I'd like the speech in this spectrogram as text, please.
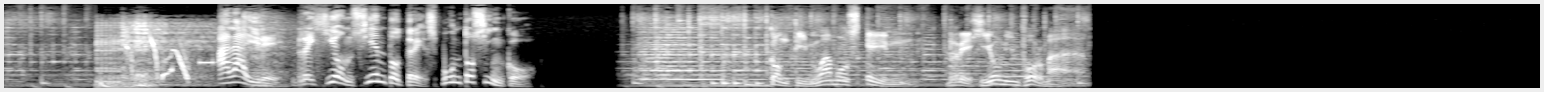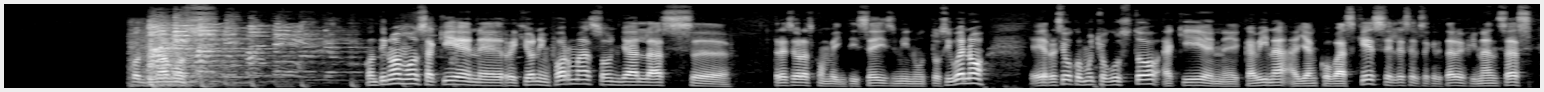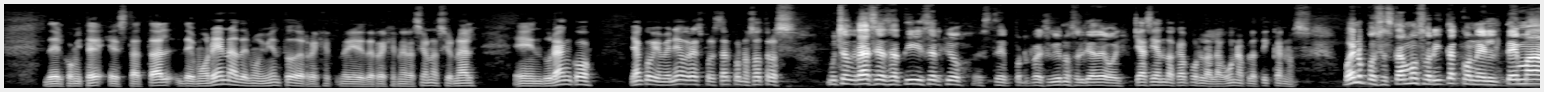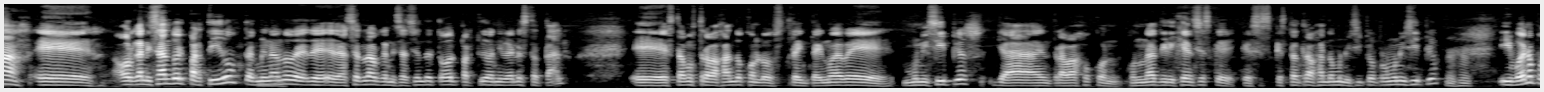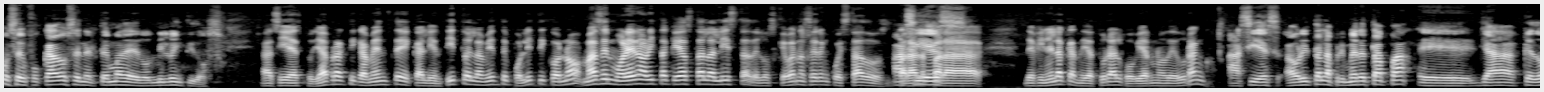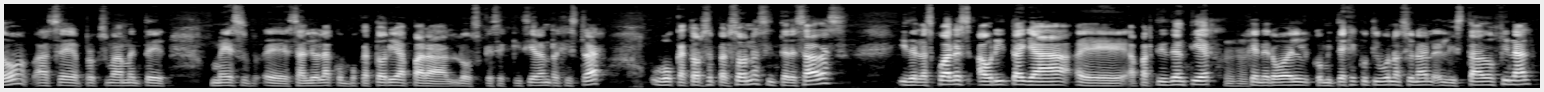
Al aire, región 103.5. Continuamos en región Informa. Continuamos. Continuamos aquí en eh, región Informa. Son ya las eh, 13 horas con 26 minutos. Y bueno, eh, recibo con mucho gusto aquí en eh, cabina a Yanko Vázquez, él es el secretario de Finanzas del Comité Estatal de Morena del Movimiento de, Rege de, de Regeneración Nacional en Durango. Yanko, bienvenido, gracias por estar con nosotros. Muchas gracias a ti, Sergio, este, por recibirnos el día de hoy. ¿Qué haciendo acá por la laguna? Platícanos. Bueno, pues estamos ahorita con el tema, eh, organizando el partido, terminando de, de, de, hacer la organización de todo el partido a nivel estatal. Eh, estamos trabajando con los 39 municipios, ya en trabajo con, con unas dirigencias que, que, que, están trabajando municipio por municipio, uh -huh. y bueno, pues enfocados en el tema de 2022. Así es, pues ya prácticamente calientito el ambiente político, ¿no? Más en Morena ahorita que ya está la lista de los que van a ser encuestados para, para definir la candidatura al gobierno de Durango. Así es, ahorita la primera etapa eh, ya quedó hace aproximadamente mes eh, salió la convocatoria para los que se quisieran registrar. Hubo 14 personas interesadas y de las cuales ahorita ya eh, a partir de antier uh -huh. generó el Comité Ejecutivo Nacional el listado final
